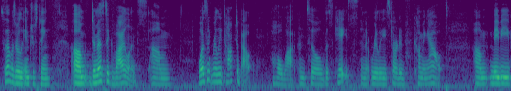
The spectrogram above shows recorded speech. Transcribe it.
So that was really interesting. Um, domestic violence um, wasn't really talked about a whole lot until this case, and it really started coming out. Um, maybe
